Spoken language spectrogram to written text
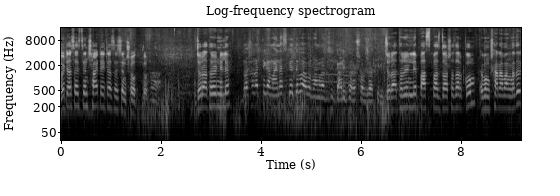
ওইটা চাইছেন ষাট এটা চাইছেন সত্তর। হ্যাঁ। জোড়া ধরে নিলে? দশ হাজার টাকা মাইনাস করে দেবো আবার বাংলাদেশের গাড়ি ভাড়া সব জায়গা ফ্রি জোড়া ধরে নিলে পাঁচ পাঁচ দশ হাজার কম এবং সারা বাংলাদেশ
